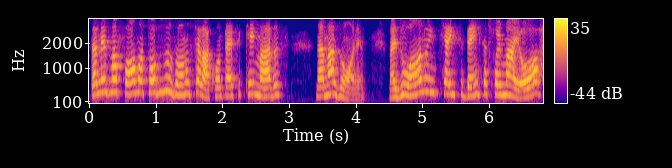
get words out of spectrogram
Da mesma forma, todos os anos, sei lá, acontece queimadas na Amazônia. Mas o ano em que a incidência foi maior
